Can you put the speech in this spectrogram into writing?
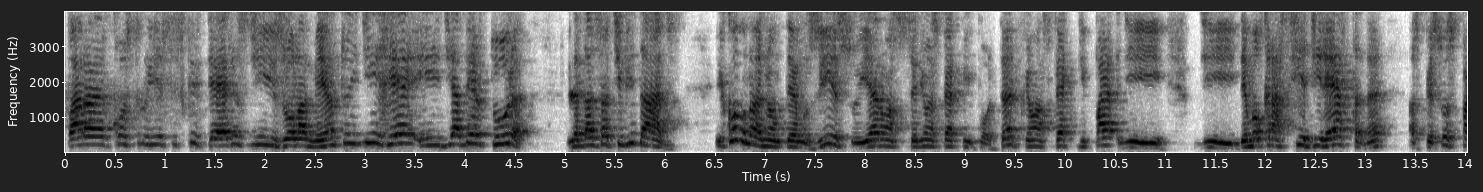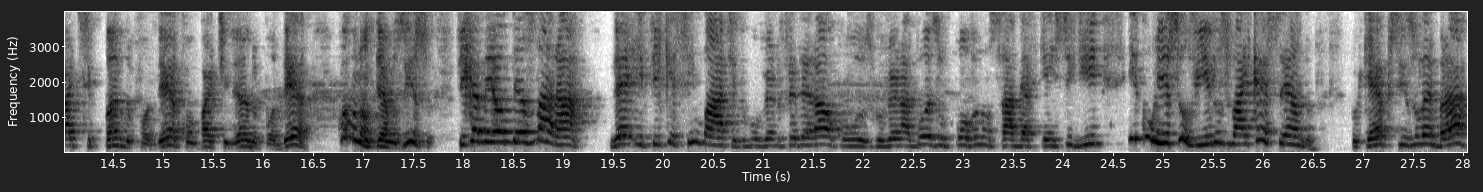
para construir esses critérios de isolamento e de, re, e de abertura né, das atividades. E como nós não temos isso, e era um, seria um aspecto importante, porque é um aspecto de, de, de democracia direta, né? as pessoas participando do poder, compartilhando o poder, como não temos isso, fica meio ao desvarar, né? E fica esse embate do governo federal com os governadores, o povo não sabe a quem seguir, e com isso o vírus vai crescendo. Porque é preciso lembrar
